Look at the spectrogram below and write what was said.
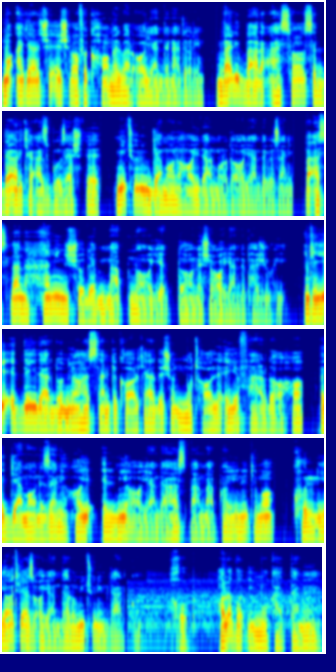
ما اگرچه اشراف کامل بر آینده نداریم ولی بر اساس درک از گذشته می‌تونیم گمانه هایی در مورد آینده بزنیم و اصلا همین شده مبنای دانش آینده پژوهی. اینکه یه عده‌ای در دنیا هستن که کارکردشون مطالعه فرداها و گمان زنی های علمی آینده هست بر مبنای اینه که ما کلیاتی از آینده رو می‌تونیم درک کنیم. خب حالا با این مقدمه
